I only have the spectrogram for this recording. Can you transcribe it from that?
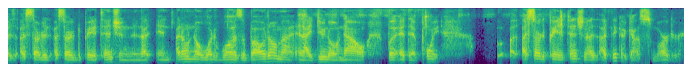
I, I, started I started to pay attention, and I and I don't know what it was about them, I, and I do know now, but at that point I started paying attention. I, I think I got smarter.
